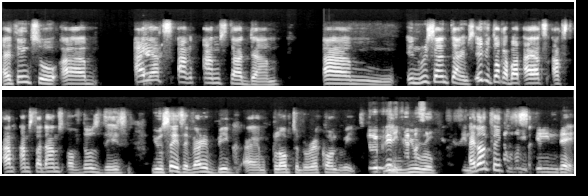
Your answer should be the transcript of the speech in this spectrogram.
I think so. Um, Ajax Amsterdam, um, in recent times, if you talk about Ajax Amsterdam's of those days, you say it's a very big um, club to be reckoned with in Europe. I don't think it's in there.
